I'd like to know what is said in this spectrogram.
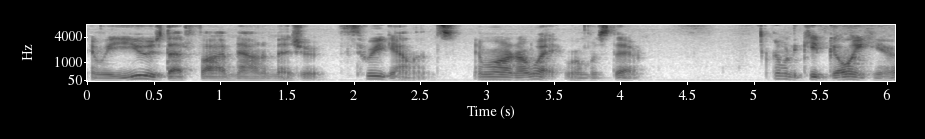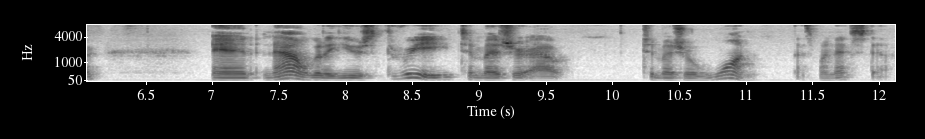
And we use that 5 now to measure 3 gallons. And we're on our way. We're almost there. I'm going to keep going here. And now I'm going to use 3 to measure out, to measure 1. That's my next step.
